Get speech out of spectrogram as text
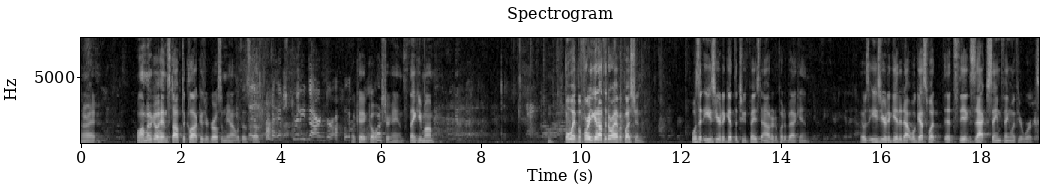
All right. Well, I'm going to go ahead and stop the clock because you're grossing me out with this stuff. It's pretty darn gross. Okay, go wash your hands. Thank you, Mom. Well, wait, before you get out the door, I have a question. Was it easier to get the toothpaste out or to put it back in? It was easier to get it out. Well, guess what? It's the exact same thing with your words.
